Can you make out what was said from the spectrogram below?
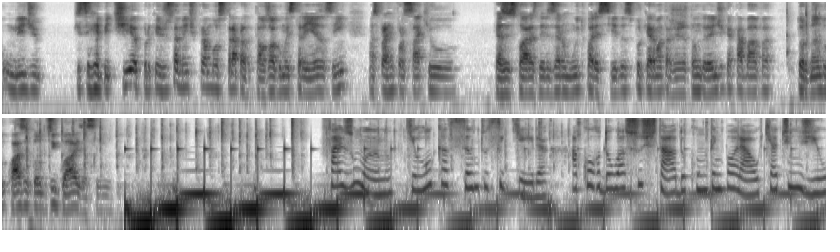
um lead que se repetia, porque justamente para mostrar, para causar alguma estranheza assim, mas para reforçar que, o, que as histórias deles eram muito parecidas, porque era uma tragédia tão grande que acabava tornando quase todos iguais assim. Faz um ano que Lucas Santos Siqueira acordou assustado com um temporal que atingiu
